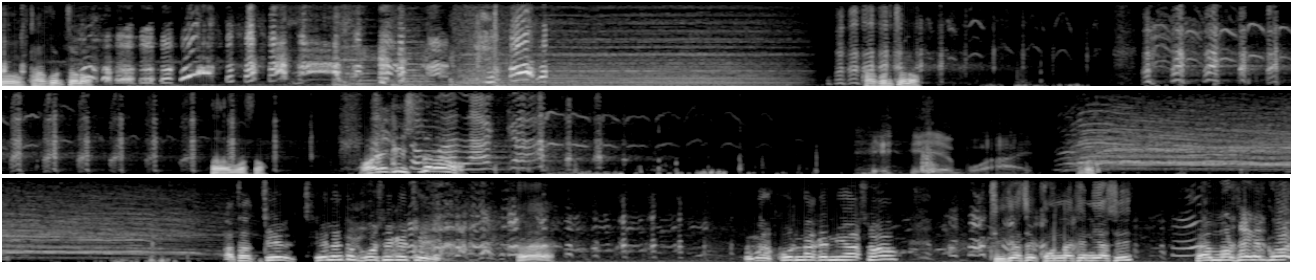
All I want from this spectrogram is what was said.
হুম ঠাকুর চলো। ঠাকুর চলো। হ্যাঁ বসো। হরে কৃষ্ণ! আচ্ছা ছেলে তো বসে গেছে। হ্যাঁ। তোমার কন্যাকে নিয়ে আসো। ঠিক আছে কন্যাকে নিয়ে আসি। হ্যাঁ মোটরসাইকেল কই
